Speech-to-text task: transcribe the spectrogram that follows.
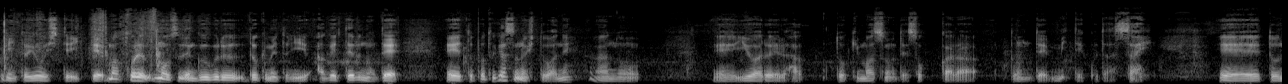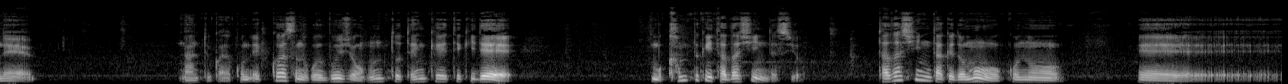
プリント用意していて、まあ、これもうすでに Google ドキュメントに上げてるので、えーと、ポッドキャストの人はねあの、えー、URL 貼っておきますのでそこから飛んでみてください。えっ、ー、とねなんていうかなこのエックアースのこの文章が本当典型的でもう完璧に正しいんですよ。正しいんだけどもこの、え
